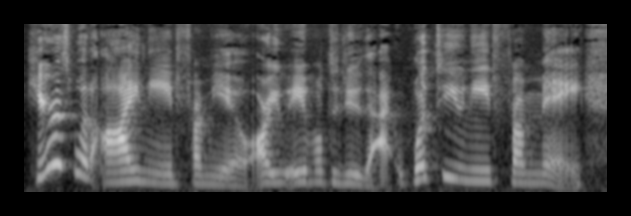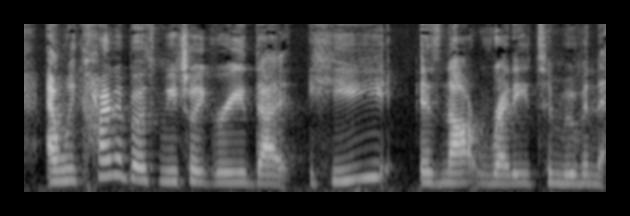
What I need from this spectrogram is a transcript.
here's what I need from you. Are you able to do that? What do you need from me?" And we kind of both mutually agreed that he is not ready to move into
